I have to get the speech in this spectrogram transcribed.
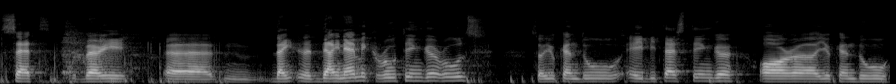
set very dy dynamic routing rules so you can do A-B testing, uh, or uh, you can do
